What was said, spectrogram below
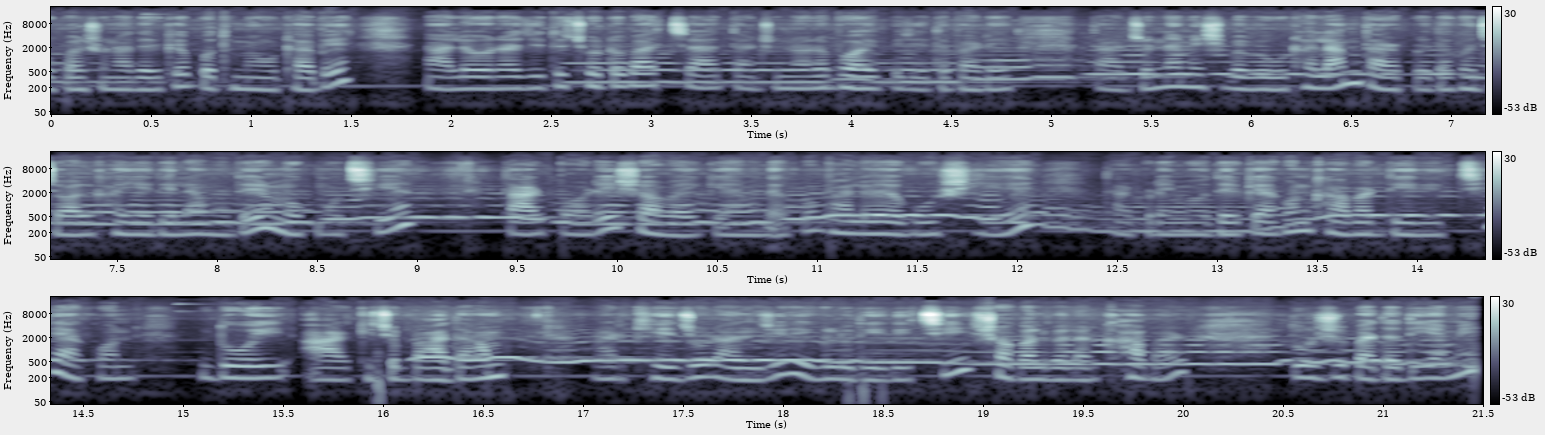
গোপাল সোনাদেরকে প্রথমে উঠাবে। নাহলে ওরা যেহেতু ছোটো বাচ্চা, তার জন্য ওরা ভয় পেয়ে যেতে পারে। তার জন্য আমি সেভাবে উঠালাম। তারপরে দেখো জল খাইয়ে দিলাম ওদের, মুখ মুছিয়ে। তারপরে সবাইকে আমি দেখো ভালোভাবে বসিয়ে তারপরে আমি ওদেরকে এখন খাবার দিয়ে দিচ্ছি। এখন দই আর কিছু বাদাম আর খেজুর, আঞ্জির এগুলো দিয়ে দিচ্ছি। সকালবেলার খাবার, তুলসী পাতা দিয়ে আমি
